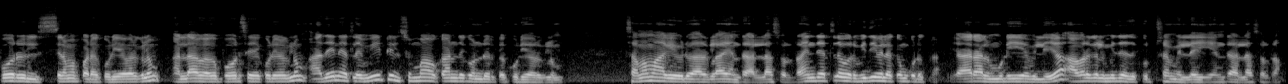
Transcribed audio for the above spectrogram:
போரில் சிரமப்படக்கூடியவர்களும் அல்லாஹ்வாக போர் செய்யக்கூடியவர்களும் அதே நேரத்தில் வீட்டில் சும்மா உட்கார்ந்து கொண்டு இருக்கக்கூடியவர்களும் சமமாகி விடுவார்களா என்று அல்லாஹ் சொல்கிறான் இந்த இடத்துல ஒரு விதிவிலக்கம் கொடுக்குறான். யாரால் முடியவில்லையோ அவர்கள் மீது அது குற்றம் இல்லை என்று அல்லாஹ் சொல்கிறான்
